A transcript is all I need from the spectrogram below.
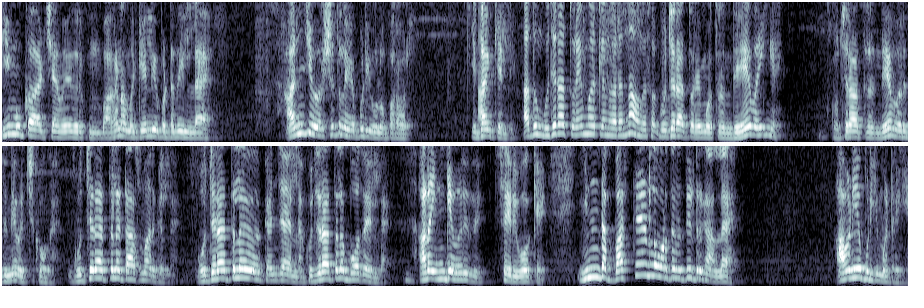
திமுக ஆட்சி அமைவதற்கு முன்பாக நம்ம கேள்விப்பட்டது இல்லை. அஞ்சு வருஷத்தில் எப்படி இவ்வளோ பரவல்? இதுதான் கேள்வி. அதுவும் குஜராத் துறைமுகத்துலேருந்து வரணும் அவங்க சொல்கிறாங்க குஜராத் துறைமுகத்துலேருந்தே வைங்க. குஜராத்லேருந்தே வருதுன்னே வச்சுக்கோங்க. குஜராத்தில் டாஸ்மார்க் இல்லை. குஜராத்தில் கஞ்சா இல்லை. குஜராத்தில் போதை இல்லை. ஆனால் இங்கே வருது. சரி ஓகே. இந்த பஸ் ஸ்டாண்டில் ஒருத்தன் வித்துட்டு இருக்கான்ல அவனையே பிடிக்க மாட்டீங்க.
